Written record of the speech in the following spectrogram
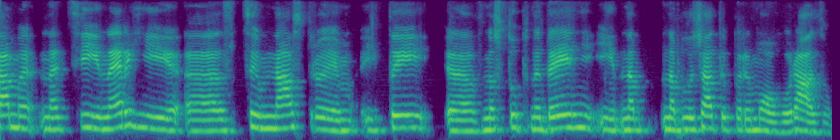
саме на цій енергії е, з цим настроєм йти е, в наступний день і наближати перемогу разом,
